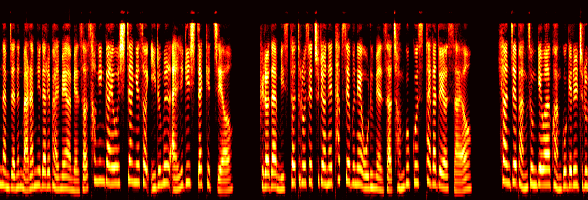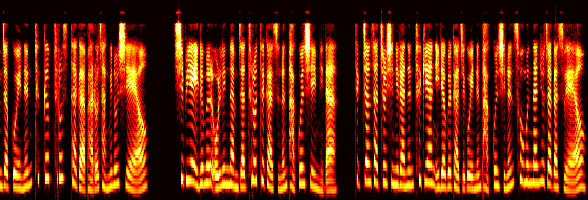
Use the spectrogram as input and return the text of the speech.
남자는 말합니다를 발매하면서 성인가요 시장에서 이름을 알리기 시작했지요. 그러다 미스터 트롯에 출연해 탑7에 오르면서 전국구 스타가 되었어요. 현재 방송계와 광고계를 주름잡고 있는 특급 트롯스타가 바로 장민호 씨예요. 10위에 이름을 올린 남자 트로트 가수는 박군 씨입니다. 특전사 출신이라는 특이한 이력을 가지고 있는 박군 씨는 소문난 효자 가수예요.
